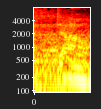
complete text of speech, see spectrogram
Shut down.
